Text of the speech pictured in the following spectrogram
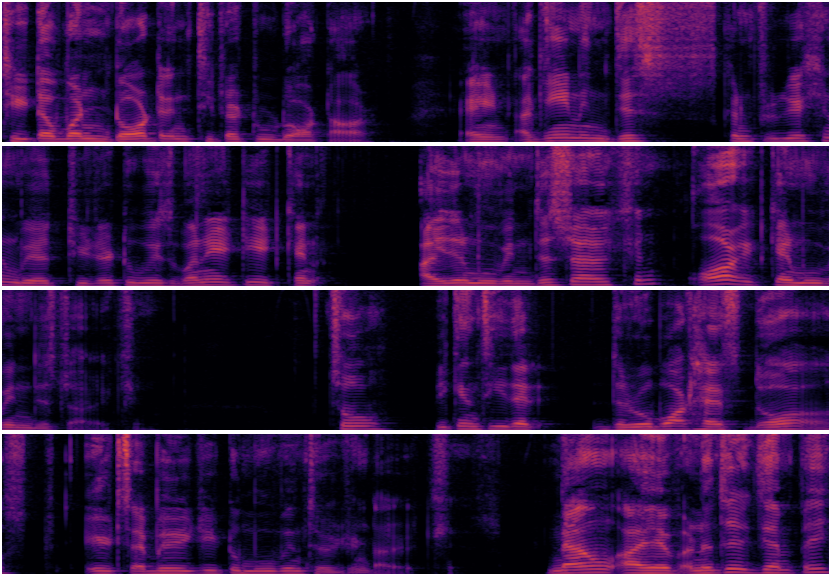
theta 1 dot and theta 2 dot are. And again in this configuration where theta 2 is 180, it can either move in this direction or it can move in this direction. So we can see that the robot has lost its ability to move in certain directions. Now I have another example.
